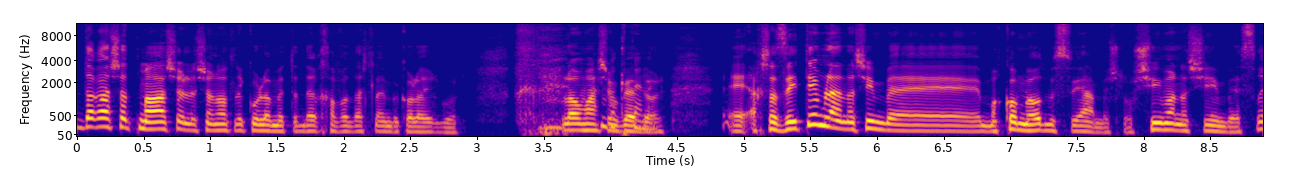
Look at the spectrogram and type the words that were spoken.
דרש הטמעה של לשנות לכולם את הדרך עבודה שלהם בכל הארגון. לא משהו. גדול. אה, עכשיו זה התאים לאנשים במקום מאוד מסוים, ב-30 אנשים, ב-20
